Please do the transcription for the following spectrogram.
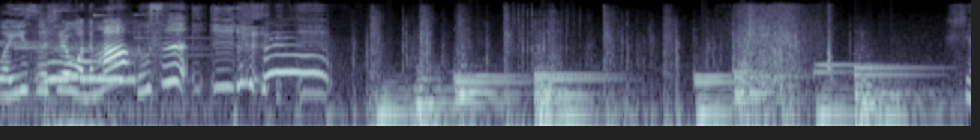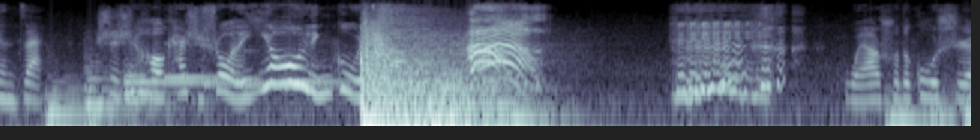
我意思是我的猫卢斯。开始说我的幽灵故事。啊！我要说的故事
